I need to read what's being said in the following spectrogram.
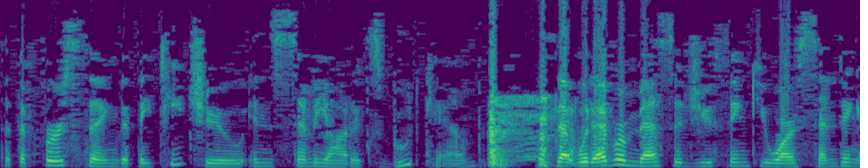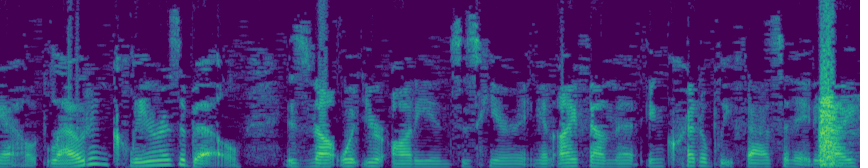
that the first thing that they teach you in semiotics boot camp is that whatever message you think you are sending out, loud and clear as a bell, is not what your audience is hearing. And I found that incredibly fascinating. I,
